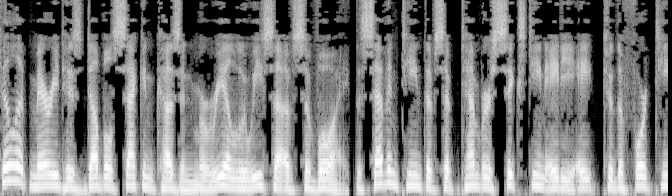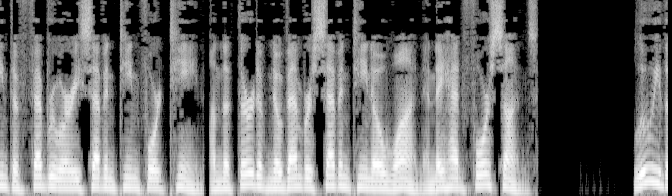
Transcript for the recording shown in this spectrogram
Philip married his double second cousin Maria Luisa of Savoy, the 17th of September 1688 to the 14th of February 1714, on the 3rd of November 1701, and they had four sons. Louis I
